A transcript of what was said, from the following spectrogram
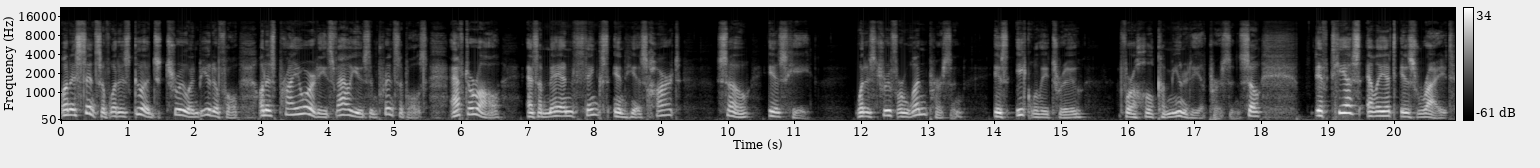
on his sense of what is good, true, and beautiful, on his priorities, values, and principles. After all, as a man thinks in his heart, so is he. What is true for one person is equally true for a whole community of persons. So, if T.S. Eliot is right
